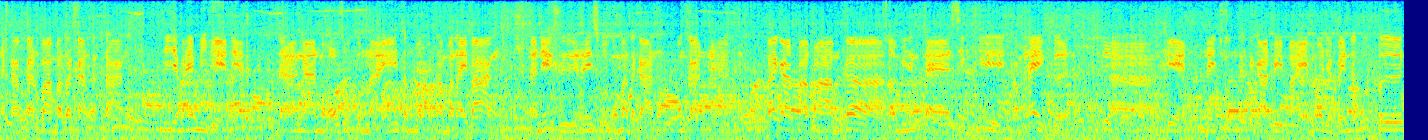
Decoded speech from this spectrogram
นะครับการวางมาตรการต่างๆ ที่จะไม่ให้มีเหตุเนี่ยนะงานมหรสพตรงไหนตำรวจทำอะไรบ้าง อันนี้คือในส่วนของมาตรการป้องกันนะฮะมาตรการปราบปรามก็เรามีตั้งแต่สิ่งที่ทำให้เกิดเหตุในช่วงเทศกาลปีใหม่ไม่ว่าจะเป็นอาวุธปืน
